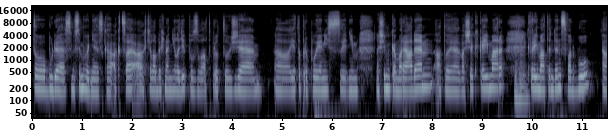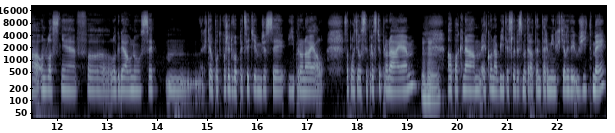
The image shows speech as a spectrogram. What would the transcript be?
To bude, si myslím, hodně hezká akce a chtěla bych na ní lidi pozvat, protože je to propojený s jedním naším kamarádem a to je Vašek Kejmar, mm-hmm. který má ten den svatbu a on vlastně v lockdownu si mm, chtěl podpořit v opici tím, že si jí pronájal. Zaplatil si prostě pronájem mm-hmm. a pak nám jako nabít, jestli bychom teda ten termín chtěli využít my,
